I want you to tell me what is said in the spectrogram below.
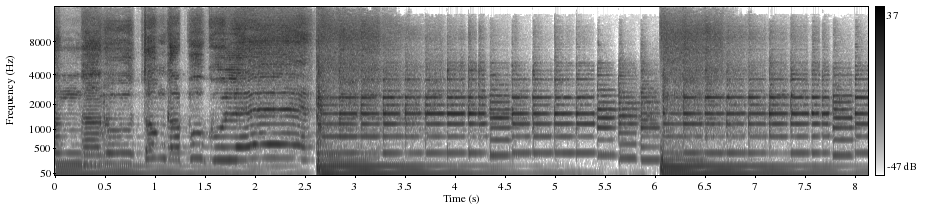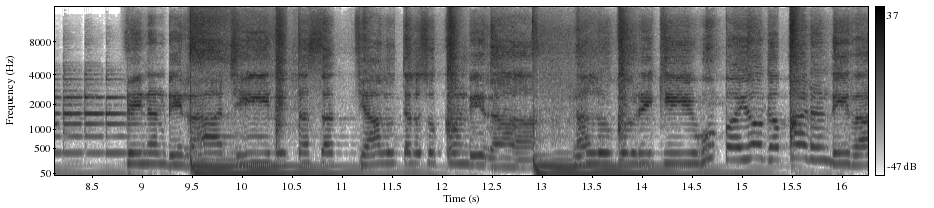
అందరూ దొంగ వినండి రా జీవిత సత్యాలు తెలుసుకోండిరా నలుగురికి ఉపయోగపడండి రా.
